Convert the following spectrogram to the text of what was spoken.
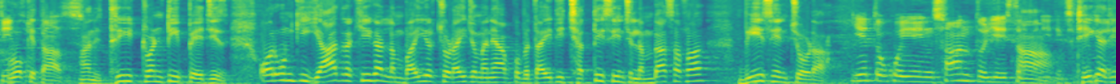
320 کتاب۔ ہاں جی تھری ٹوینٹی پیجز اور ان کی یاد رکھیے گا لمبائی اور چوڑائی جو میں نے آپ کو بتائی تھی چھتیس انچ لمبا صفحہ بیس انچ چوڑا۔ یہ تو کوئی انسان تو یہ ہاں ٹھیک ہے جی۔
